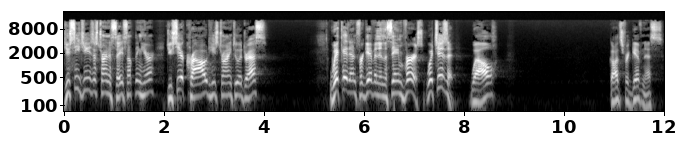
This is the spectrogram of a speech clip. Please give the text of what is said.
Do you see Jesus trying to say something here? Do you see a crowd he's trying to address? Wicked and forgiven in the same verse. Which is it? Well, God's forgiveness,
